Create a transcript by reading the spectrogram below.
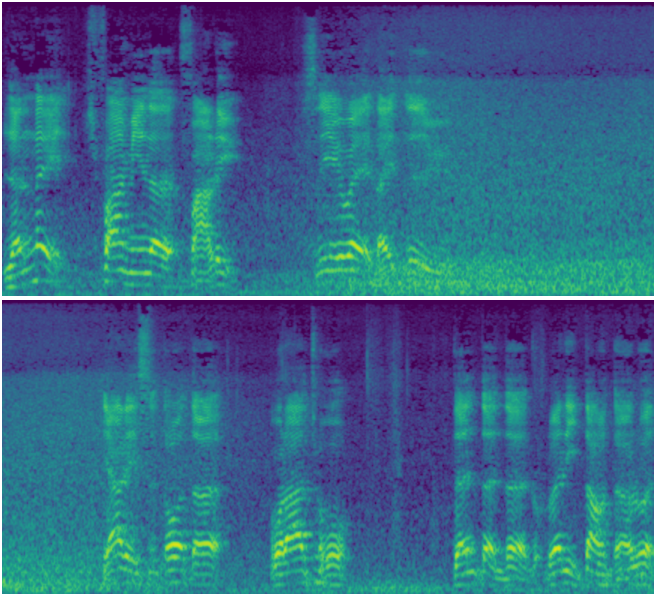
人类发明的法律，是因为来自于亚里士多德、柏拉图等等的伦理道德论，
